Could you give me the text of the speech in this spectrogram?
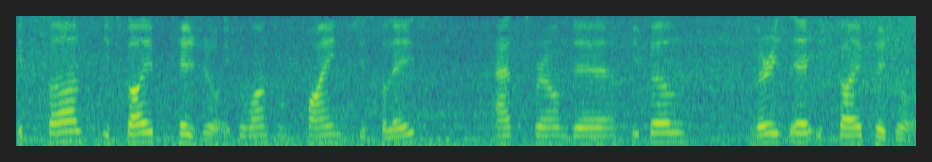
It's called Iskay Peugeot. If you want to find this place, ask from the people where is a Peugeot.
